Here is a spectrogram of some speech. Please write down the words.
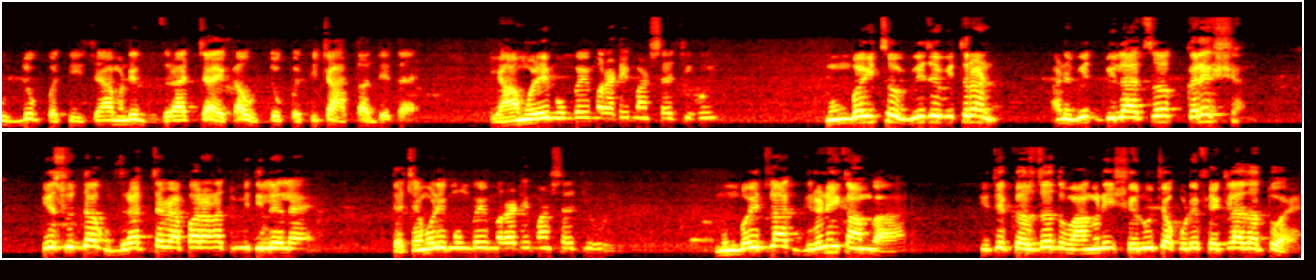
उद्योगपतीच्या म्हणजे गुजरातच्या एका उद्योगपतीच्या हातात देत आहे यामुळे मुंबई मराठी माणसाची होईल. मुंबईचं वीज वितरण आणि वीज बिलाचं कलेक्शन हे सुद्धा गुजरातच्या व्यापाऱ्यांना तुम्ही दिलेलं आहे. त्याच्यामुळे मुंबई मराठी माणसाची होईल. मुंबईतला गिरणी कामगार तिथे कर्जत वांगणी शेलूच्या पुढे फेकला जातो आहे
